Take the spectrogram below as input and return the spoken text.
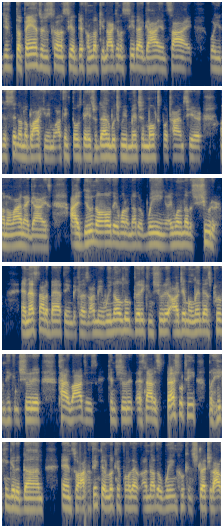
The fans are just going to see a different look. You're not going to see that guy inside where you're just sitting on the block anymore. I think those days are done, which we've mentioned multiple times here on the line, guys. I do know they want another wing. They want another shooter. And that's not a bad thing because, I mean, we know Luke Goode can shoot it. RJ Melendez proven he can shoot it. Ty Rodgers can shoot it. That's not his specialty, but he can get it done. And so I think they're looking for that another wing who can stretch it out,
